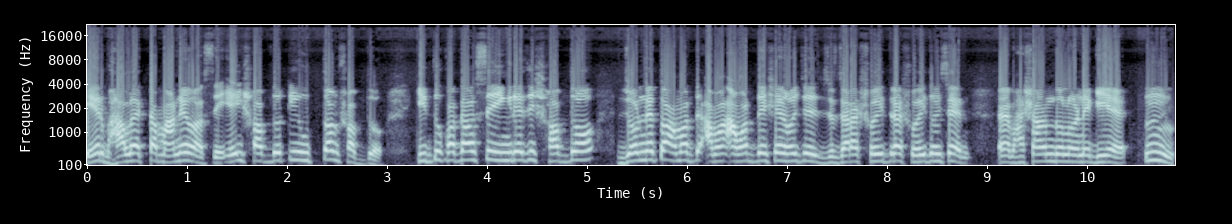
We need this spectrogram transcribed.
এর ভালো একটা মানেও আছে। এই শব্দটি উত্তম শব্দ। কিন্তু কথা হচ্ছে, ইংরেজি শব্দ জন্য তো আমার, আমার- দেশের হয়েছে যারা শহীদরা শহীদ হয়েছেন ভাষা আন্দোলনে গিয়ে, হুম,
